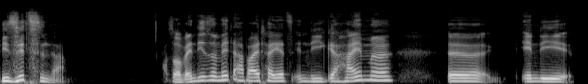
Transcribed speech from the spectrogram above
Die sitzen da. So, wenn diese Mitarbeiter jetzt in die geheime, äh, in die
